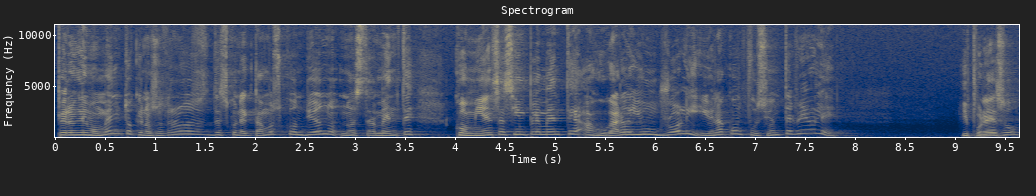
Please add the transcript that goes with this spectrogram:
Pero en el momento que nosotros nos desconectamos con Dios, nuestra mente comienza simplemente a jugar ahí un rol y una confusión terrible. Y por eso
